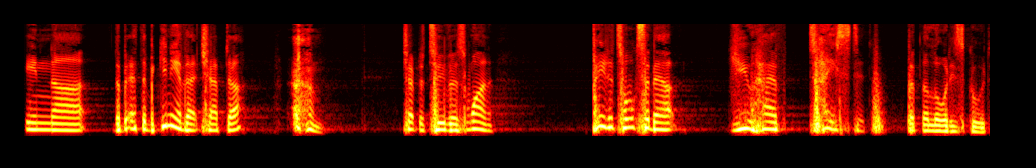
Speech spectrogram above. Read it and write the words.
In, uh, the, at the beginning of that chapter, chapter 2, verse 1, Peter talks about you have tasted that the Lord is good.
